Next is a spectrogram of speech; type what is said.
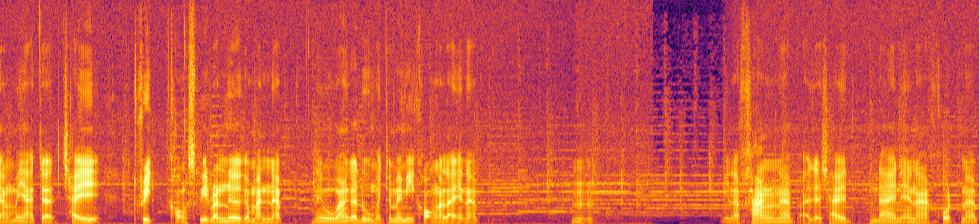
ยังไม่อยากจะใช้ ทริคของ Speed Runner กับมันนะครับ ในหมู่บ้านก็ดูเหมือนจะไม่มีของอะไรนะครับ อืม มีระฆังนะครับ อาจจะใช้ได้ในอนาคตนะครับ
